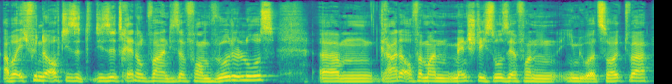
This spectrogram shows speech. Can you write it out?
Aber ich finde auch, diese, diese Trennung war in dieser Form würdelos. Ähm, Gerade auch, wenn man menschlich so sehr von ihm überzeugt war.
